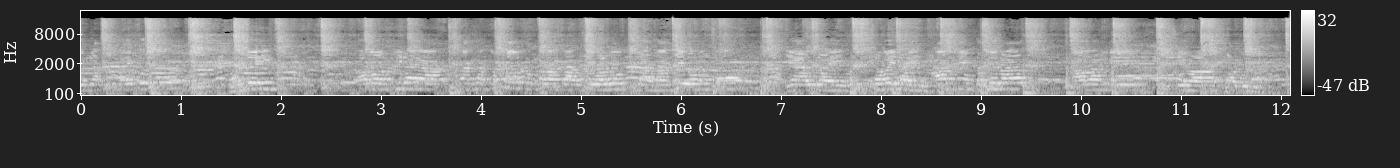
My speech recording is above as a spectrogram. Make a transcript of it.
गरिराख्नु भएको छ भन्दै अब किराया शाखा कसारको कलाकारज्यूहरू किरा मान्छे हुनुहुन्छ यहाँहरूलाई सबैलाई हार्दिक धन्यवाद आगामी सेवा सगुना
